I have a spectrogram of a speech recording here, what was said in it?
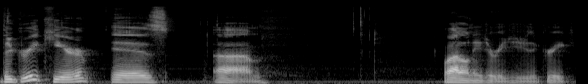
The Greek here is, um, well, I don't need to read you the Greek,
